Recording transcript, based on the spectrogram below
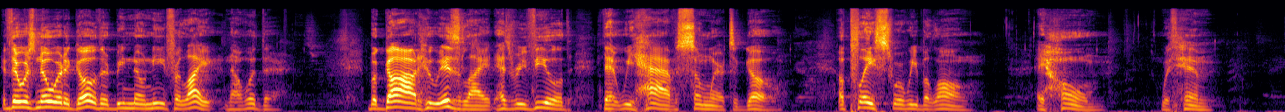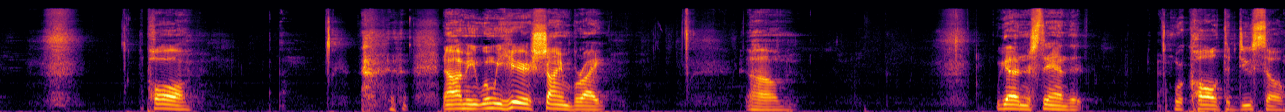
If there was nowhere to go, there'd be no need for light, now would there? But God, who is light, has revealed that we have somewhere to go, a place where we belong, a home with Him. Paul, now, I mean, when we hear shine bright, um, we got to understand that we're called to do so,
